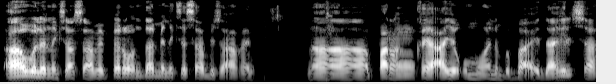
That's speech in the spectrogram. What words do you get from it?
Ah, wala nagsasabi pero ang dami nagsasabi sa akin na parang kaya ayaw kumuha ng babae dahil sa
